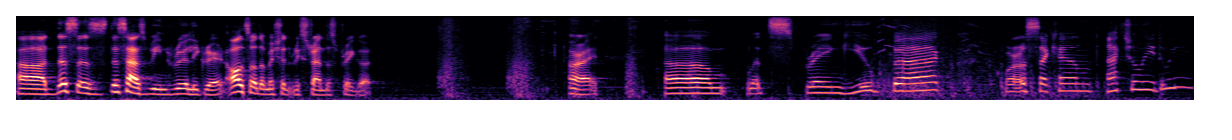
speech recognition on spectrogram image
uh, this is this has been really great. Also, the missionary strength is pretty good. All right. Um, let's bring you back for a second. Actually, do we?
